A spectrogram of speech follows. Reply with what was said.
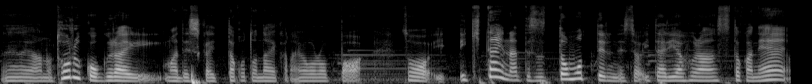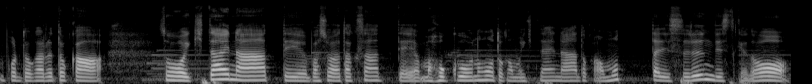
うん、あのトルコぐらいまでしか行ったことないかなヨーロッパは。そう行きたいなってずっと思ってるんですよ。イタリアフランスとかねポルトガルとか。そう行きたいなっていう場所はたくさんあって、まあ、北欧の方とかも行きたいなとか思ったりするんですけど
